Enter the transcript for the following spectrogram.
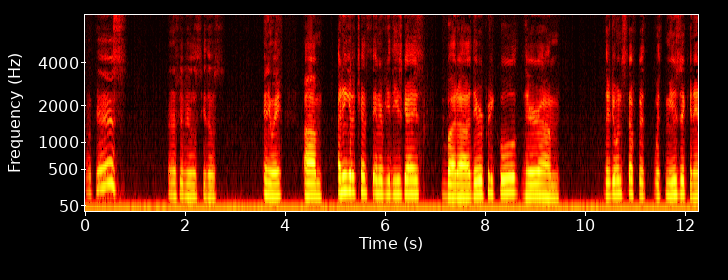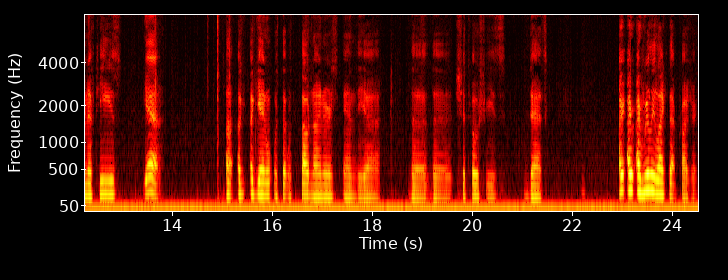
Focus. I don't know if you'll be able to see those. Anyway, um, I didn't get a chance to interview these guys, but uh, they were pretty cool. They're um, they're doing stuff with with music and NFTs. Yeah, uh, again with the with the Cloud Niners and the uh, the the Shitoshi's desk. I, I, I really liked that project.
